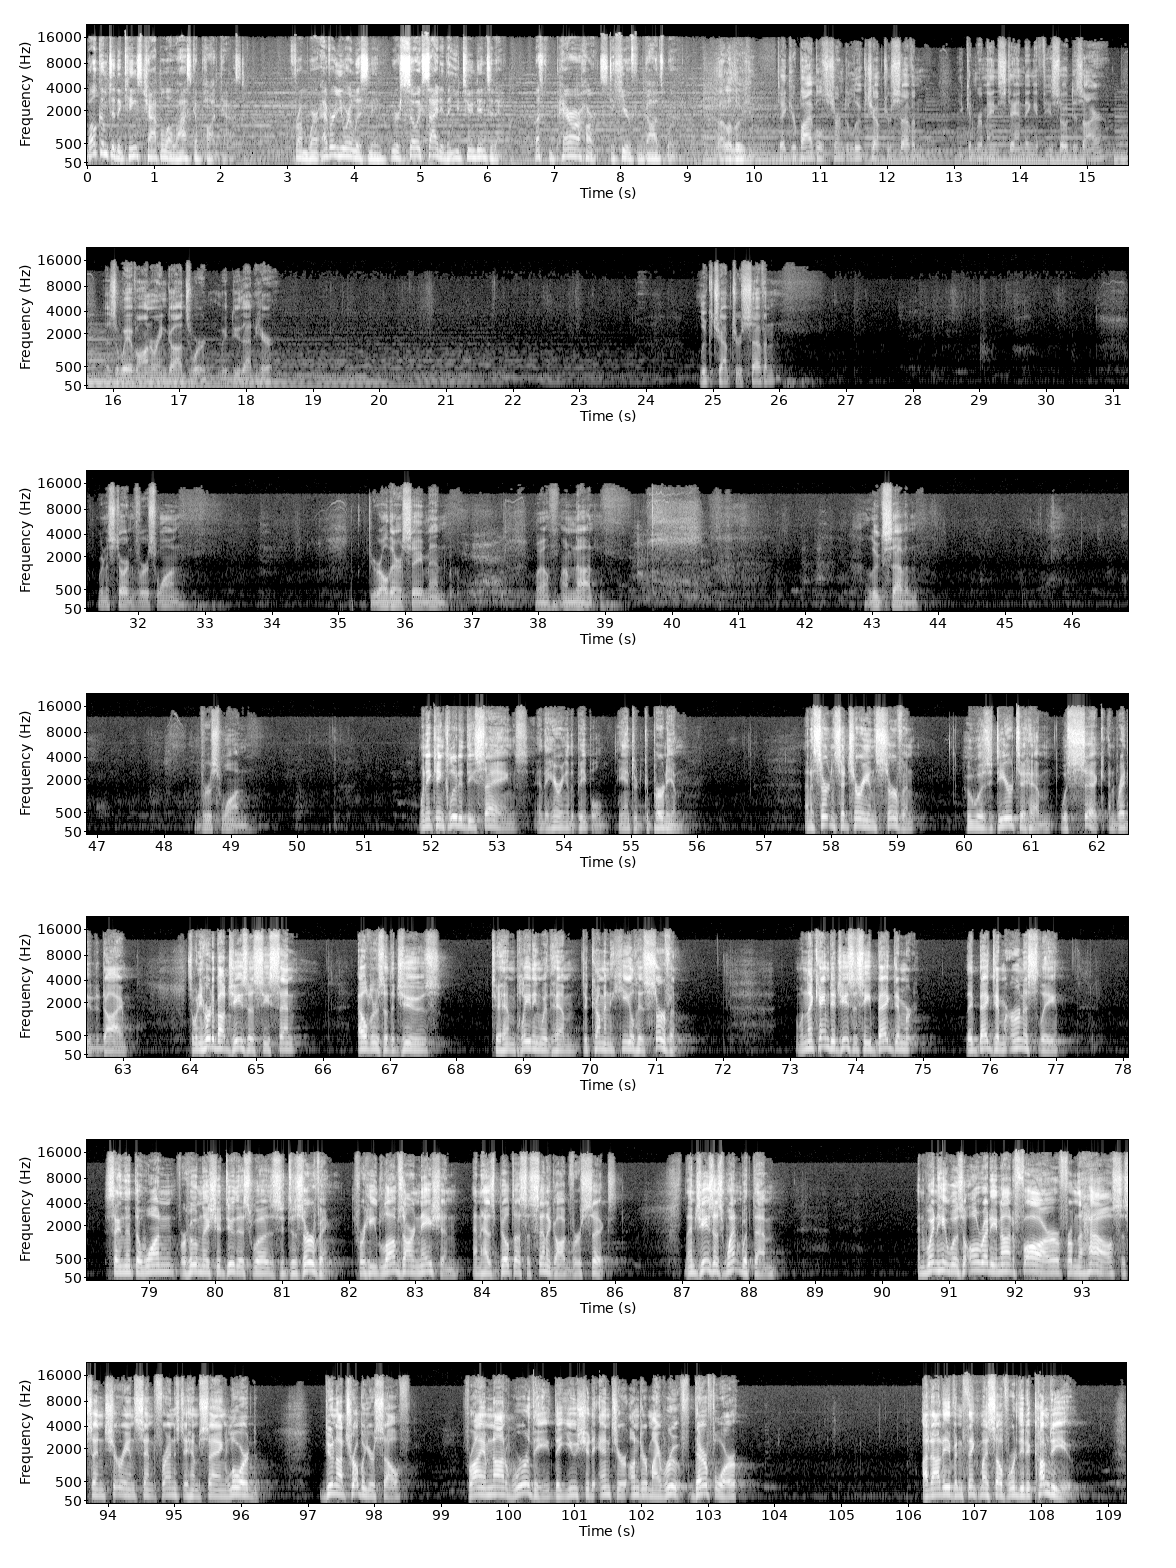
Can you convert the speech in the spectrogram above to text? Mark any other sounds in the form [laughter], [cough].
Welcome to the King's Chapel Alaska podcast. From wherever you are listening, we are so excited that you tuned in today. Let's prepare our hearts to hear from God's word. Hallelujah. Take your Bibles, turn to Luke chapter 7. You can remain standing if you so desire as a way of honoring God's word. We do that here. Luke chapter 7. We're going to start in verse 1. If you're all there, say amen. Well, I'm not. Luke 7, verse 1. When he concluded these sayings in the hearing of the people, he entered Capernaum. And a certain centurion's servant, who was dear to him, was sick and ready to die. So when he heard about Jesus, he sent elders of the Jews to him, pleading with him to come and heal his servant. When they came to Jesus, he begged him, they begged him earnestly, saying that the one for whom they should do this was deserving, for he loves our nation and has built us a synagogue, verse 6. Then Jesus went with them and when he was already not far from the house, a centurion sent friends to him, saying, Lord, do not trouble yourself, for I am not worthy that you should enter under my roof. Therefore, I do not even think myself worthy to come to you.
